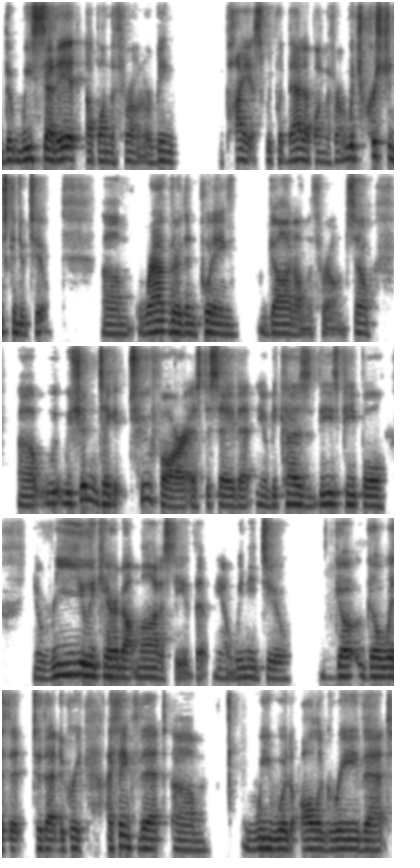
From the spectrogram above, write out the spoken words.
that we set it up on the throne or being pious we put that up on the throne which christians can do too um, rather than putting god on the throne. So uh, we, we shouldn't take it too far as to say that you know because these people you know really care about modesty that you know we need to go go with it to that degree. I think that um, we would all agree that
